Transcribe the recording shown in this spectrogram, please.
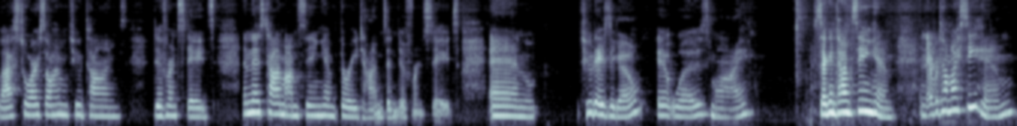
Last tour, I saw him two times, different states, and this time I'm seeing him three times in different states. And two days ago, it was my second time seeing him, and every time I see him,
